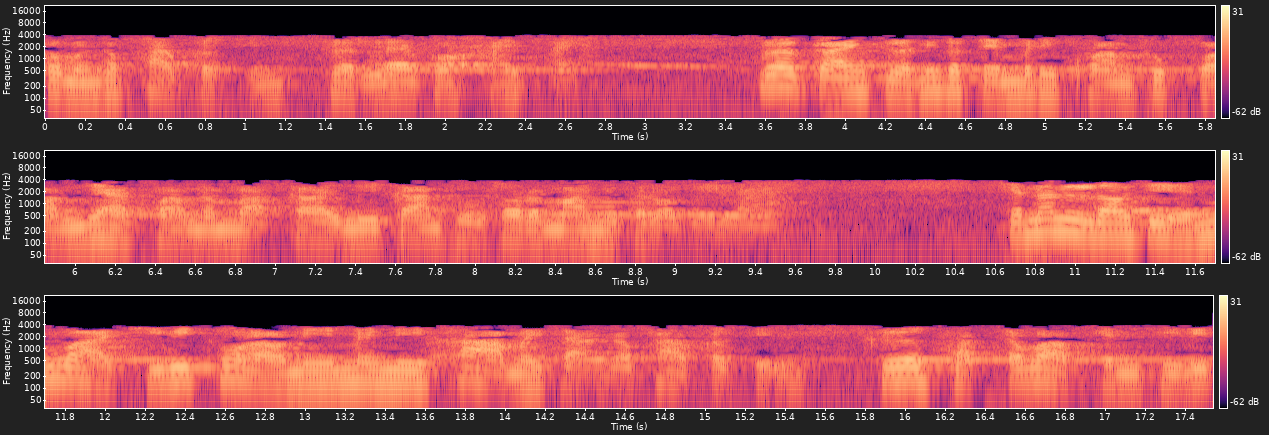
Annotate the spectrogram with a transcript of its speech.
ก็เหมือนกับภาพกระสินเกิดแล้วก็หายไปเมื่อการเกิดนี่ก็เต็มไปด้วยความทุกข์ความยากความลำบากกายมีการถูกทรมานอยู่ตลอดเวลาฉะนั้นเราจะเห็นว่าชีวิตของเรานี้ไม่มีค่าไม่ต่างกับภาพกระสิน คือสักแต่ว่าเป็นชีวิต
